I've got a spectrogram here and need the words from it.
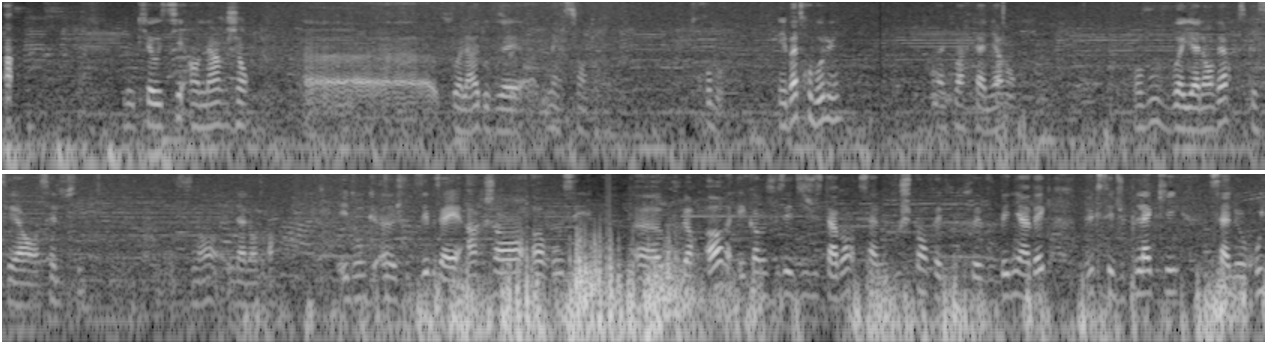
Ah. Donc il y a aussi en argent. Euh, voilà, donc vous avez... Merci encore. Trop beau. Il est pas trop beau lui? Avec Alia. Ah. Bon, vous, vous voyez à l'envers parce que c'est en selfie. Sinon, il est à l'endroit. Et donc, euh, je vous disais, vous avez argent, or rosé, euh, couleur or. Et comme je vous ai dit juste avant, ça ne bouge pas en fait. Vous pouvez vous baigner avec. Vu que c'est du plaqué, ça ne rouille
